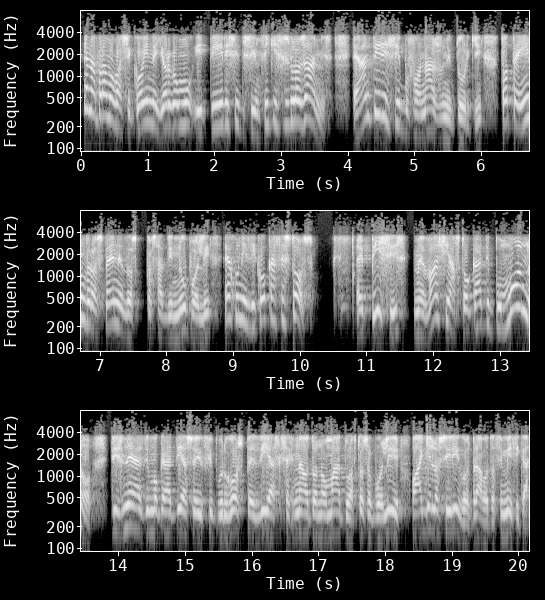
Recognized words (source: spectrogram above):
Ένα πράγμα βασικό είναι, Γιώργο μου, η τήρηση της συνθήκης της Λοζάνης. Εάν τηρηθεί που φωνάζουν οι Τούρκοι, τότε Ήμβρος, Στένεδος, Κωνσταντινούπολη έχουν ειδικό καθεστώς. Επίσης, με βάση αυτό κάτι που μόνο της Νέας Δημοκρατίας ο Υφυπουργός Παιδείας, ξεχνάω το όνομά του, αυτός ο πολύ, ο Άγγελος Συρίγος, μπράβο, το θυμήθηκα.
